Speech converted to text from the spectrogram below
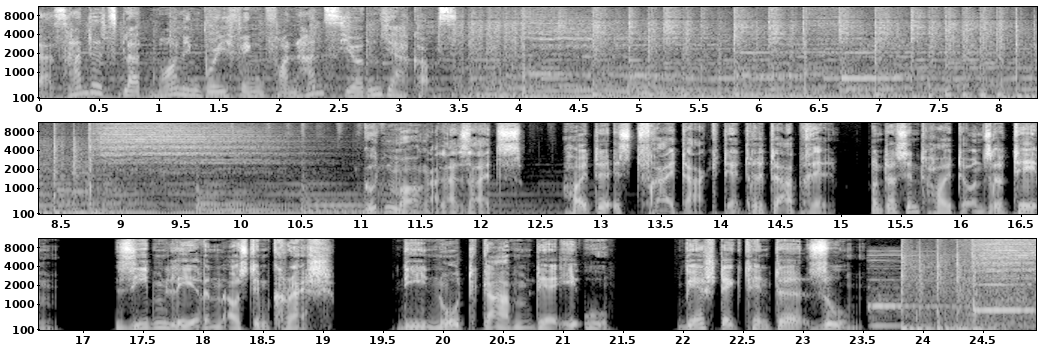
Das Handelsblatt Morning Briefing von Hans-Jürgen Jakobs Guten Morgen allerseits. Heute ist Freitag, der 3. April. Und das sind heute unsere Themen. Sieben Lehren aus dem Crash. Die Notgaben der EU. Wer steckt hinter Zoom?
